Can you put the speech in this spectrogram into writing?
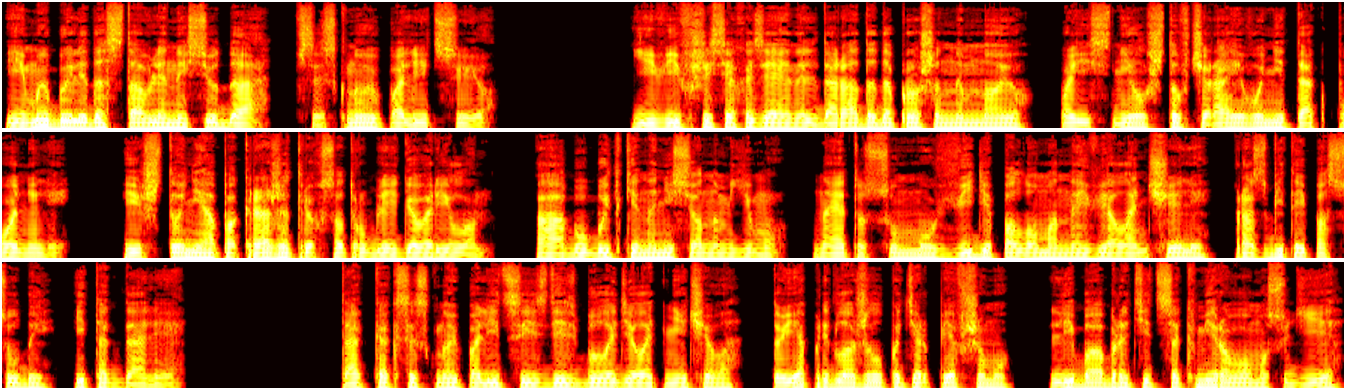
и мы были доставлены сюда, в сыскную полицию. Явившийся хозяин Эльдорадо, допрошенный мною, пояснил, что вчера его не так поняли, и что не о покраже 300 рублей говорил он, а об убытке, нанесенном ему, на эту сумму в виде поломанной виолончели, разбитой посуды и так далее. Так как сыскной полиции здесь было делать нечего, то я предложил потерпевшему либо обратиться к мировому судье,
